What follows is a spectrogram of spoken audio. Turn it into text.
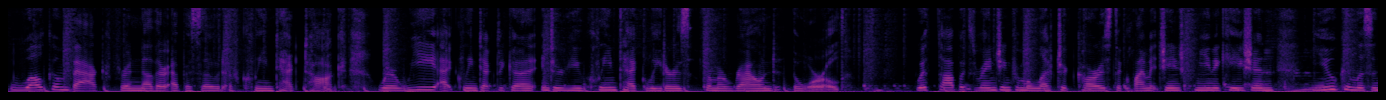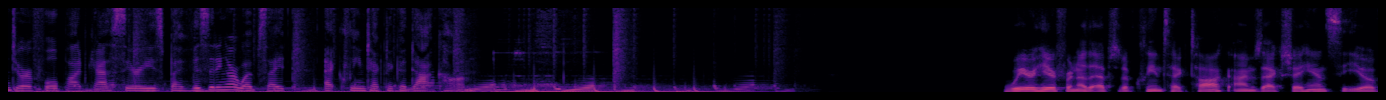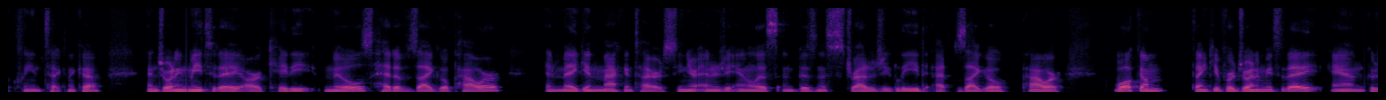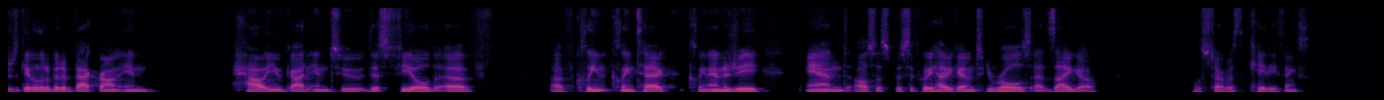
Welcome back for another episode of Clean Tech Talk, where we at CleanTechnica interview clean tech leaders from around the world. With topics ranging from electric cars to climate change communication, you can listen to our full podcast series by visiting our website at cleantechnica.com. We're here for another episode of Clean Tech Talk. I'm Zach Shahan, CEO of CleanTechnica. And joining me today are Katie Mills, head of Zeigo Power, and Meghan McIntyre, senior energy analyst and business strategy lead at Zeigo Power. Welcome. Thank you for joining me today. And could you just get a little bit of background in how you got into this field of of clean clean tech, clean energy, and also specifically how you got into your roles at Zeigo? We'll start with Katie. Thanks.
